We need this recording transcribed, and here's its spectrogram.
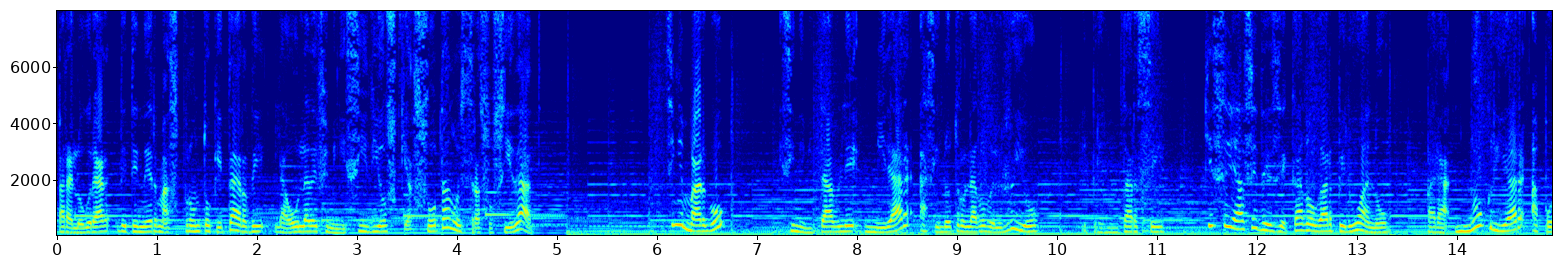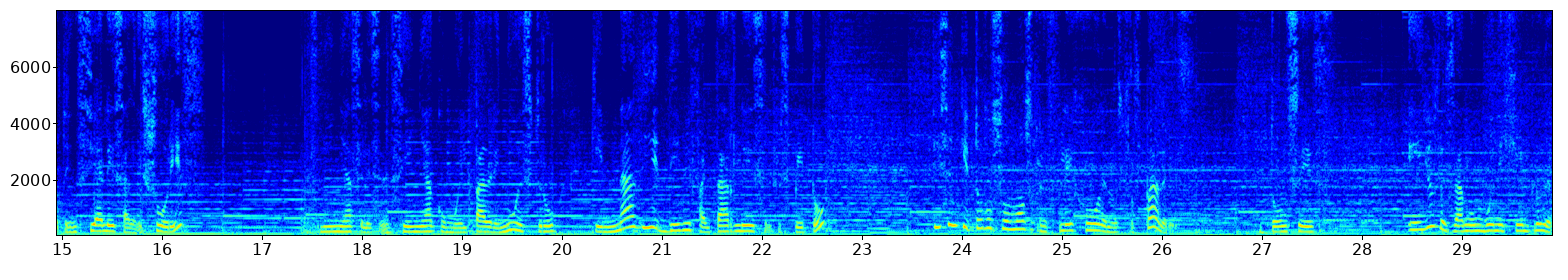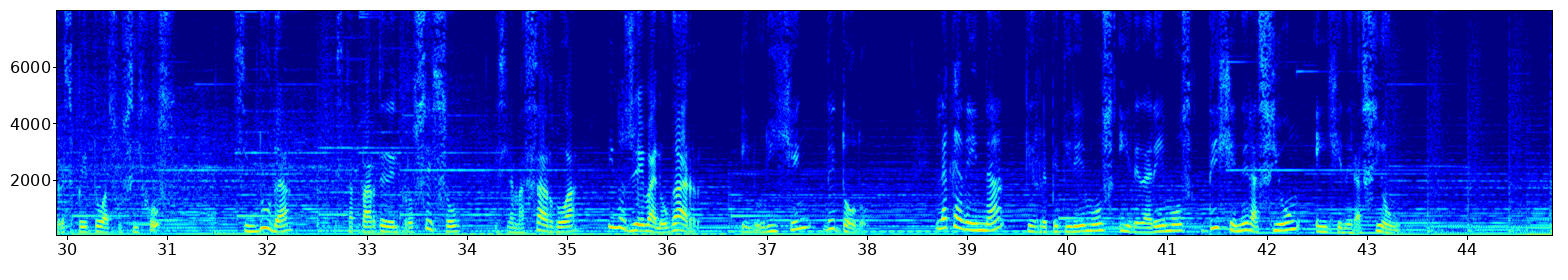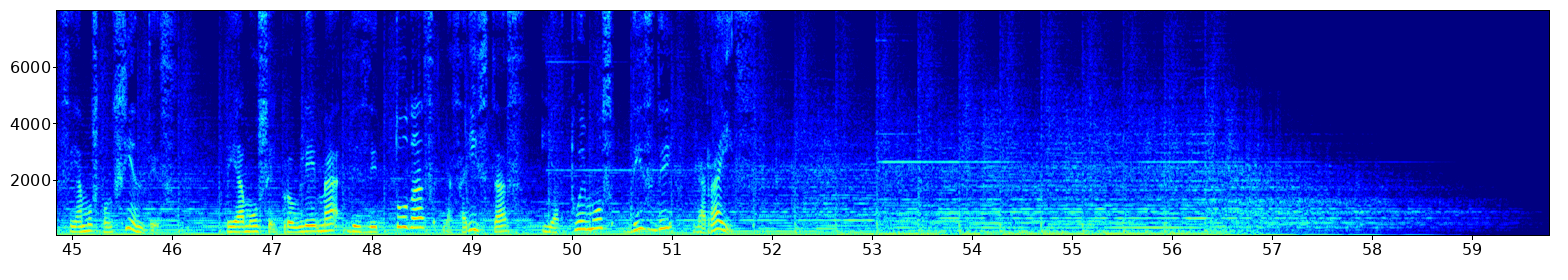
para lograr detener más pronto que tarde la ola de feminicidios que azota nuestra sociedad. Sin embargo, es inevitable mirar hacia el otro lado del río y preguntarse qué se hace desde cada hogar peruano para no criar a potenciales agresores. A las niñas se les enseña como el Padre Nuestro que nadie debe faltarles el respeto. Dicen que todos somos reflejo de nuestros padres. Entonces, ¿ellos les dan un buen ejemplo de respeto a sus hijos? Sin duda, esta parte del proceso es la más ardua y nos lleva al hogar, el origen de todo. La cadena que repetiremos y heredaremos de generación en generación. Seamos conscientes, veamos el problema desde todas las aristas y actuemos desde la raíz.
